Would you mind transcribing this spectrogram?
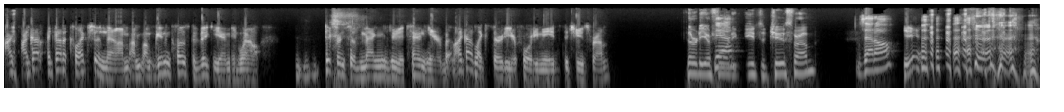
I, I got I got a collection now. I'm, I'm I'm getting close to Vicky. I mean, well, difference of magnitude of ten here, but I got like thirty or forty meads to choose from. 30 or 40 Yeah. beats to choose from? Is that all? Yeah,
